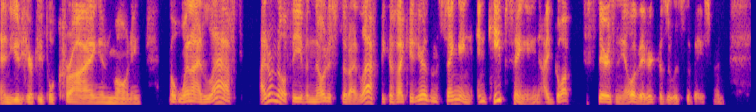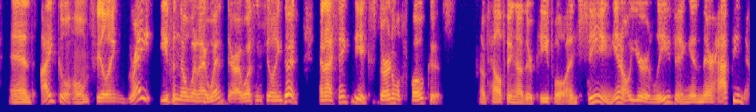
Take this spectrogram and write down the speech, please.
and you'd hear people crying and moaning but when i left I don't know if they even noticed that I left because I could hear them singing and keep singing. I'd go up the stairs in the elevator because it was the basement. And I'd go home feeling great, even though when I went there, I wasn't feeling good. And I think the external focus of helping other people and seeing, you know, you're leaving and they're happy now.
